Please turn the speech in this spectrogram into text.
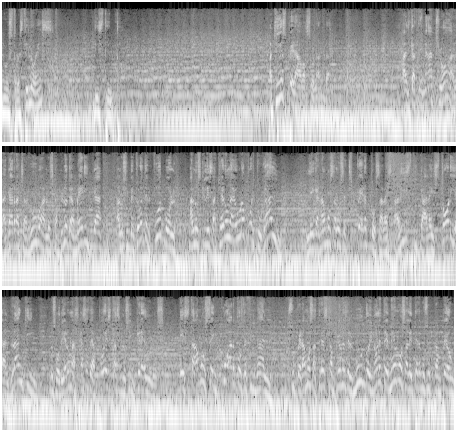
Nuestro estilo es distinto. ¿A quién esperabas, Holanda? Al Catenacho, a la Garra Charrúa, a los campeones de América, a los inventores del fútbol, a los que le saquearon la euro a Portugal. Le ganamos a los expertos, a la estadística, a la historia, al ranking. Nos odiaron las casas de apuestas y los incrédulos. Estamos en cuartos de final. Superamos a tres campeones del mundo y no le tememos al eterno subcampeón.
